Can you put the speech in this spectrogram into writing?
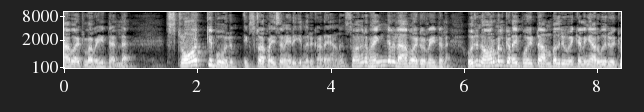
ലാഭമായിട്ടുള്ള റേറ്റ് അല്ല. സ്ട്രോക്ക് പോലും എക്സ്ട്രാ പൈസ മേടിക്കുന്ന ഒരു കടയാണ്. സോ അങ്ങനെ ഭയങ്കര ലാഭമായിട്ട് റേറ്റ് അല്ല. ഒരു നോർമൽ കടയിൽ പോയിട്ട് അമ്പത് രൂപയ്ക്ക് അല്ലെങ്കിൽ അറുപത് രൂപയ്ക്ക്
